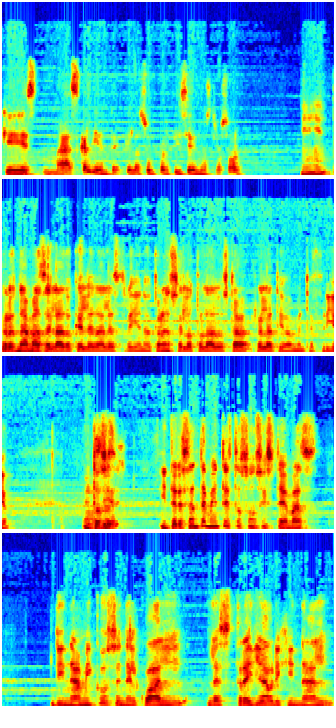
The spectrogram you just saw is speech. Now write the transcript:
que es más caliente que la superficie de nuestro Sol. pero es nada más el lado que le da la estrella de neutrones, el otro lado está relativamente frío. Entonces, interesantemente, estos son sistemas dinámicos en el cual la estrella original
